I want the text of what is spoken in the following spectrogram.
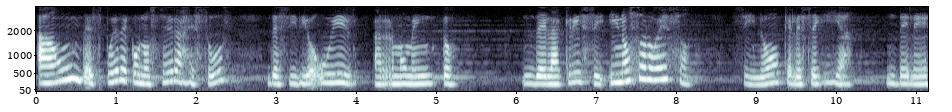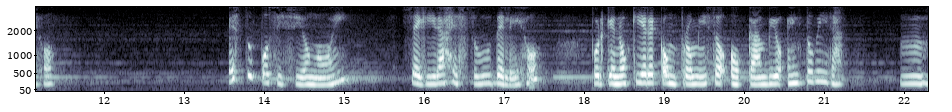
aún después de conocer a Jesús, decidió huir al momento de la crisis. Y no solo eso, sino que le seguía de lejos. ¿Es tu posición hoy seguir a Jesús de lejos porque no quiere compromiso o cambio en tu vida? Mm,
